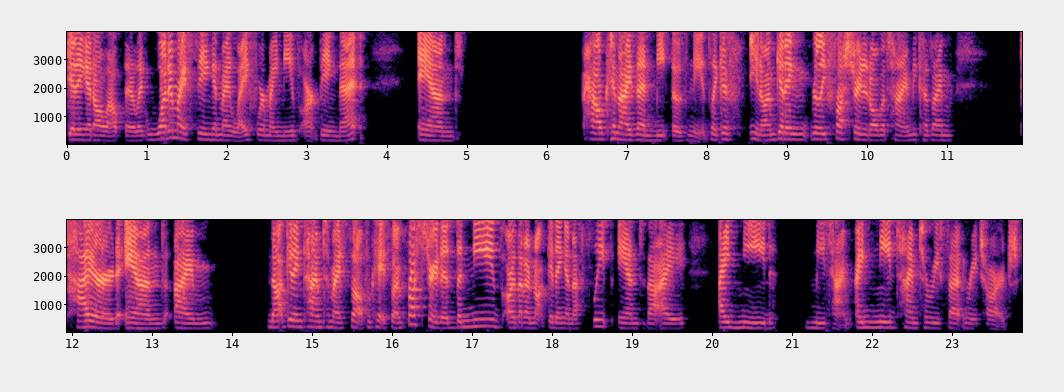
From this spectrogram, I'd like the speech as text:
getting it all out there. Like, what am I seeing in my life where my needs aren't being met? And how can I then meet those needs? Like, if, you know, I'm getting really frustrated all the time because I'm tired and I'm not getting time to myself. Okay, so I'm frustrated. The needs are that I'm not getting enough sleep and that I I need me time. I need time to reset and recharge.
